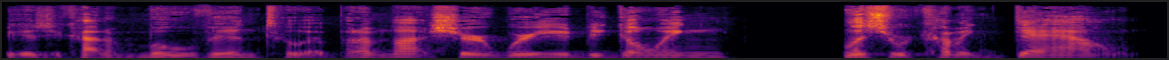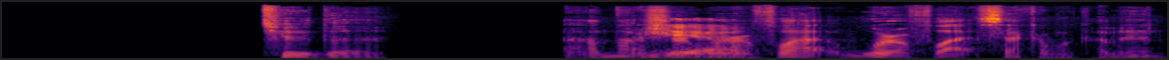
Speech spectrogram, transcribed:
because you kind of move into it. But I'm not sure where you'd be going unless you were coming down to the. I'm not sure Yeah. where a flat where a flat second would come in.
